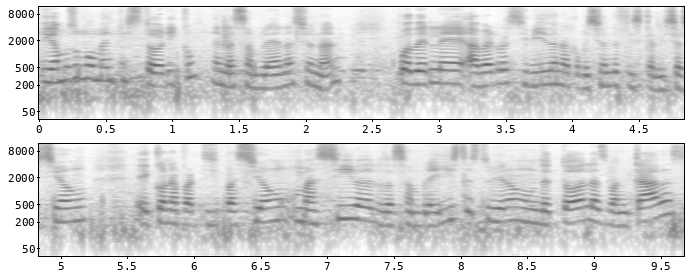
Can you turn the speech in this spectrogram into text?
digamos, un momento histórico en la Asamblea Nacional, poderle haber recibido en la Comisión de Fiscalización eh, con la participación masiva de los asambleístas, estuvieron de todas las bancadas,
